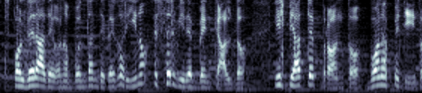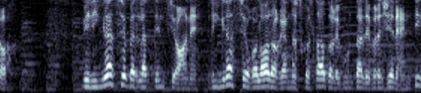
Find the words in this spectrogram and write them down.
Spolverate con abbondante pecorino e servite ben caldo. Il piatto è pronto, buon appetito! Vi ringrazio per l'attenzione, ringrazio coloro che hanno ascoltato le puntate precedenti,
